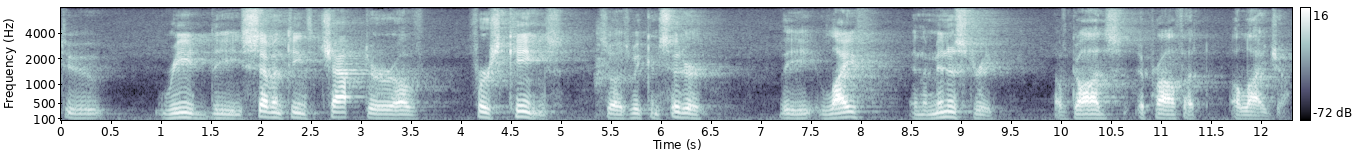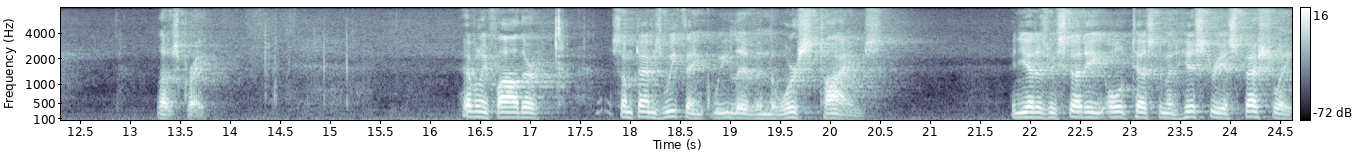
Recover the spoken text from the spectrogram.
to read the 17th chapter of 1 Kings. So, as we consider the life and the ministry of God's prophet Elijah, let us pray. Heavenly Father, sometimes we think we live in the worst times. And yet, as we study Old Testament history, especially,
